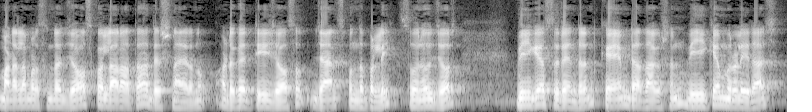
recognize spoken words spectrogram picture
മണ്ഡലം പ്രസിഡന്റ് ജോസ് കൊല്ലാറാത്ത അധ്യക്ഷനായിരുന്നു. Advocate T Joseph Jans Kunnappally Sunu George V K Surendran K M Radhakrishnan V K Muraliraj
